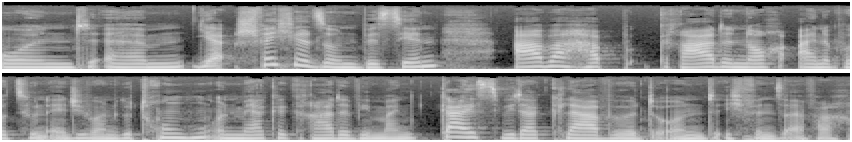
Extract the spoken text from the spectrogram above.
und ähm, ja, schwächel so ein bisschen, aber habe gerade noch eine Portion AG1 getrunken und merke gerade, wie mein Geist wieder klar wird und ich finde es einfach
